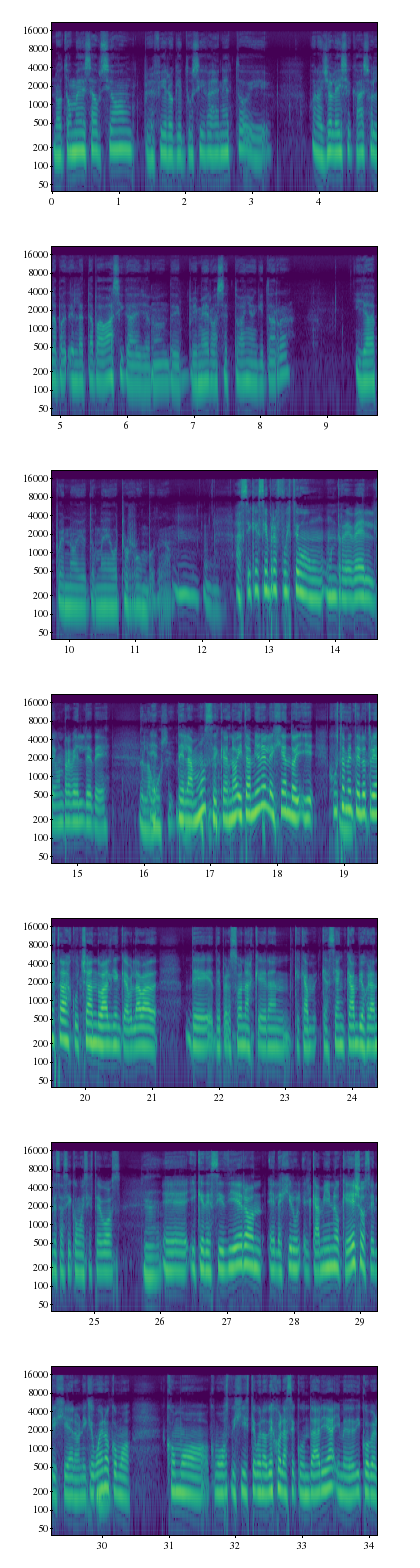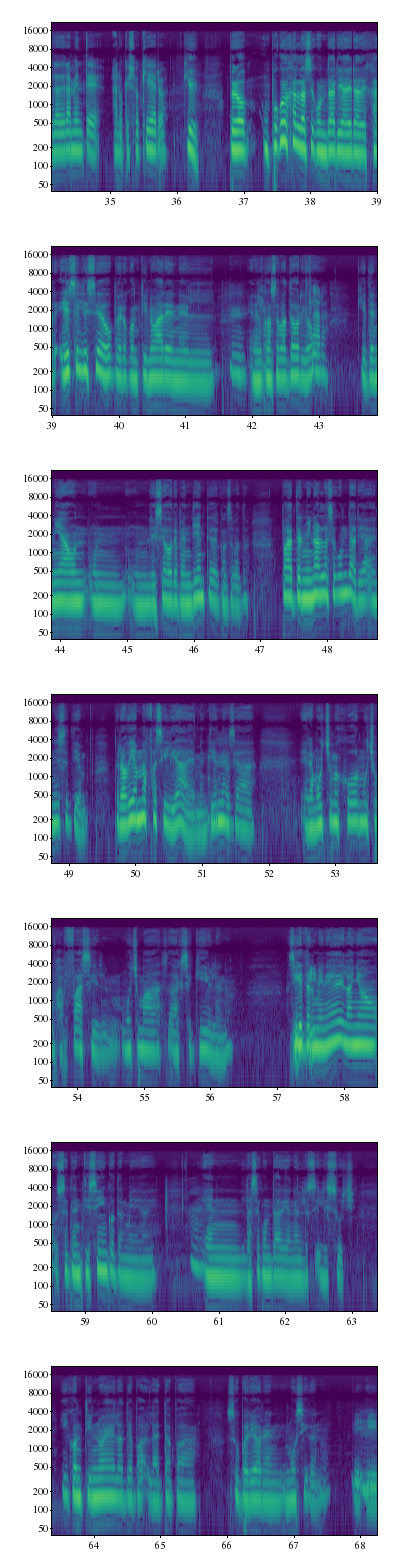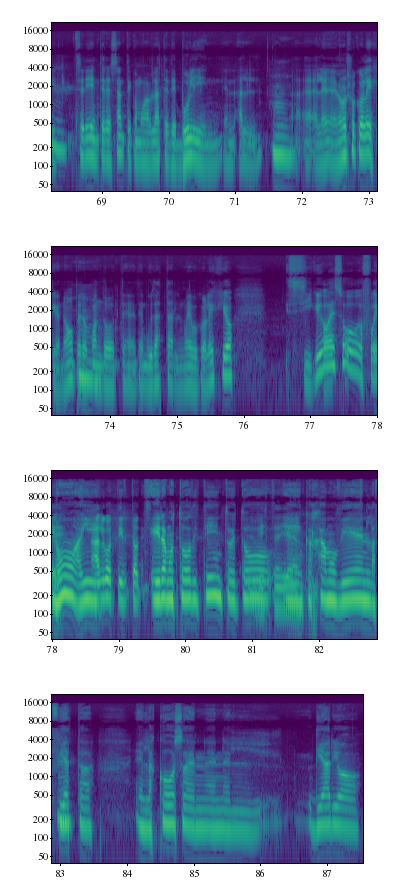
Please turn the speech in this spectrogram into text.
no tomes esa opción prefiero que tú sigas en esto y bueno yo le hice caso en la, en la etapa básica de ella ¿no? de primero a sexto año en guitarra y ya después no yo tomé otro rumbo digamos Mm. Así que siempre fuiste un, un rebelde, un rebelde de, de la eh, música de la música, ¿no? Y también eligiendo, y justamente el otro día estaba escuchando a alguien que hablaba de, de personas que eran, que, que hacían cambios grandes, así como hiciste vos, Sí. eh, y que decidieron elegir el camino que ellos eligieron, y que bueno, como, como, como vos dijiste, bueno, dejo la secundaria y me dedico verdaderamente a lo que yo quiero. ¿Qué? Pero un poco dejar la secundaria era dejar ese liceo, pero continuar en el, Mm, en el conservatorio, claro. que tenía un, un, un liceo dependiente del conservatorio, para terminar la secundaria en ese tiempo. Pero había más facilidades, ¿me entiendes? Mm. O sea, era mucho mejor, mucho más fácil, mucho más asequible, ¿no? Así Y- que terminé el año 75, terminé ahí, Ah. en la secundaria, en el Lisuch. Y continué la etapa, la etapa superior en música, ¿no? Y, y Mm. sería interesante como hablaste de bullying en, al, Mm. a- en el otro colegio, ¿no? Pero Mm. cuando te, te mudaste al nuevo colegio, ¿siguió eso o fue No, ahí algo éramos todos distintos y Viste, eh, ya. encajamos bien en las fiestas, en las cosas, en, en el diario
